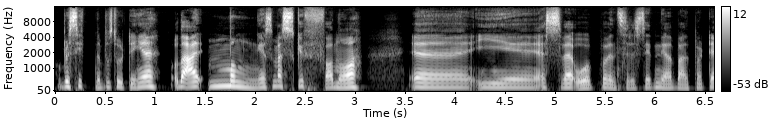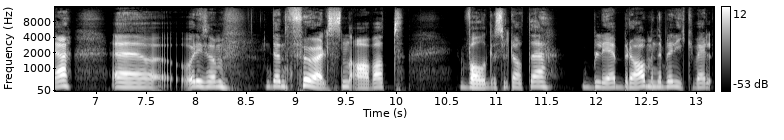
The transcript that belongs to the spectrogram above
og ble sittende på Stortinget. Og det er mange som er skuffa nå eh, i SV og på venstresiden i Arbeiderpartiet. Eh, og liksom den følelsen av at valgresultatet ble bra, men det ble likevel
